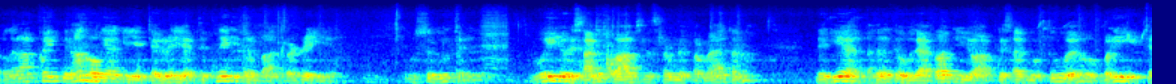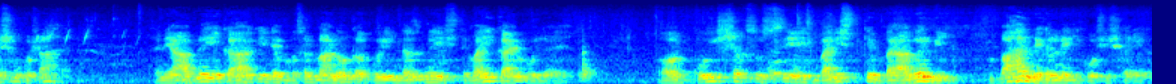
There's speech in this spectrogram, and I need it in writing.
اگر آپ کا اطمینان ہو گیا کہ یہ چل رہی ہے فتنے کی طرف بات بڑھ رہی ہے اس سے دور چلے جائیں وہی جو رسالت کو آپ وسلم نے فرمایا تھا نا دیکھیے، حضرت حذیفہ کی جو آپ کے ساتھ گفتگو ہے، وہ بڑی چشم کشا ہے۔ یعنی آپ نے یہ کہا کہ جب مسلمانوں کا کوئی نظم اجتماعی قائم ہو جائے اور کوئی شخص اس سے ایک بارشت کے برابر بھی باہر نکلنے کی کوشش کرے گا،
